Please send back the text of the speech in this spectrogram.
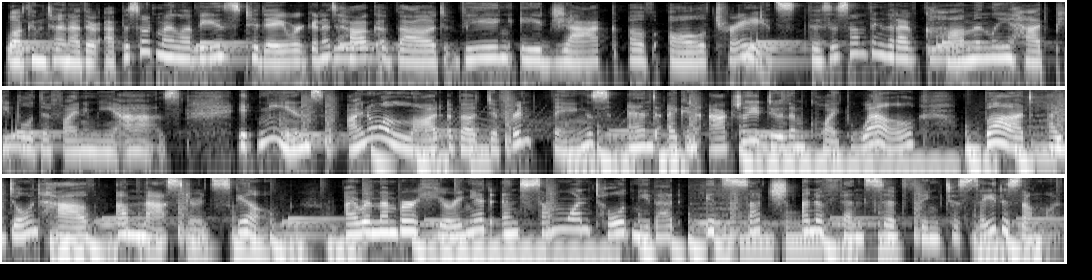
Welcome to another episode, my lovies. Today we're going to talk about being a jack of all trades. This is something that I've commonly had people defining me as. It means I know a lot about different things and I can actually do them quite well, but I don't have a mastered skill. I remember hearing it and someone told me that it's such an offensive thing to say to someone.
